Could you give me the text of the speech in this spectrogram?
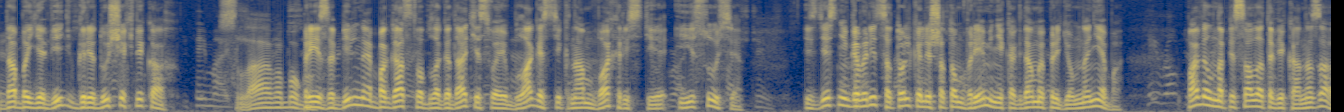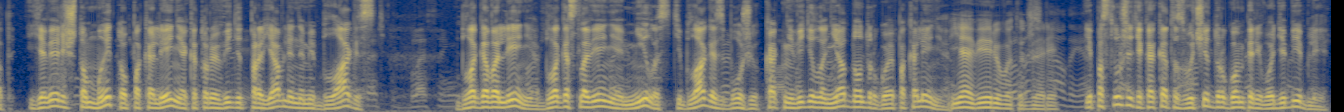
«Дабы явить в грядущих веках Слава Богу. преизобильное богатство благодати своей благости к нам во Христе Иисусе». И здесь не говорится только лишь о том времени, когда мы придем на небо. Павел написал это века назад. Я верю, что мы то поколение, которое видит проявленными благость, благоволение, благословение, милость и благость Божью, как не видело ни одно другое поколение. Я верю в это, Джерри. И послушайте, как это звучит в другом переводе Библии.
